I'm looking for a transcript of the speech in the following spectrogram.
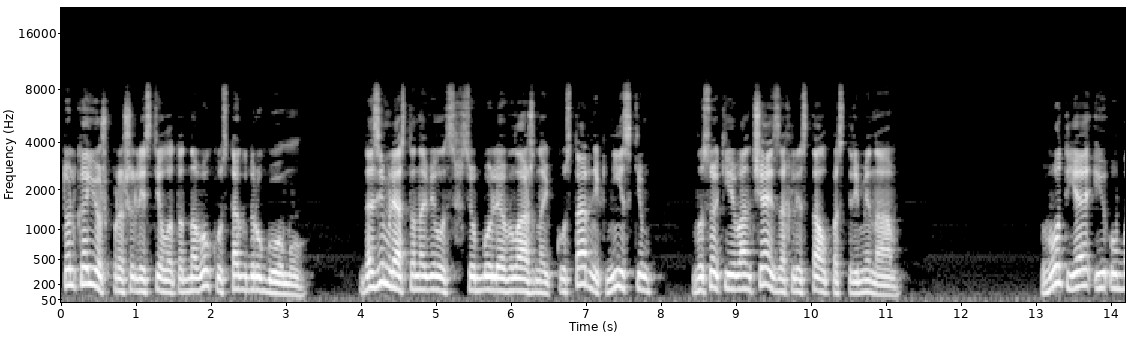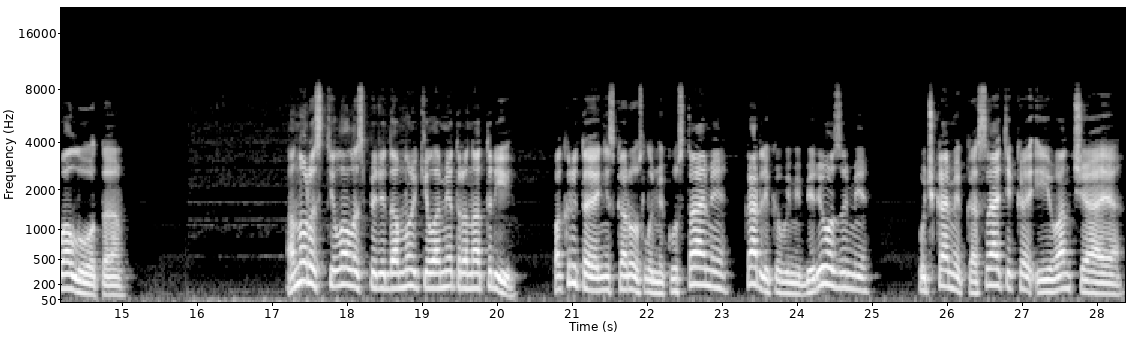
только еж прошелестел от одного куста к другому. До земля становилась все более влажной, кустарник низким, высокий иван-чай захлестал по стременам. Вот я и у болота. Оно расстилалось передо мной километра на три, покрытое низкорослыми кустами, карликовыми березами, пучками касатика и иван-чая.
